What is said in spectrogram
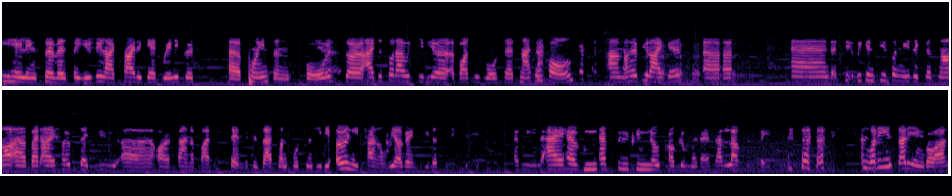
e-hailing service, they usually like try to get really good uh, points and scores. So I just thought I would give you a, a of water. It's nice and cold. Um, I hope you like it. Uh, and t- we can choose some music just now, uh, but I hope that you uh, are a fan of 5FM because that's unfortunately the only channel we are going to be listening to. I mean, I have absolutely no problem with that. I love the station. and what are you studying, Goan?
